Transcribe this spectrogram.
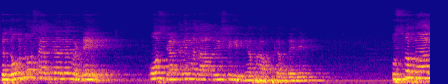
ਤੇ ਦੋਨੋਂ ਸਾਹਿਬਜ਼ਾਦੇ ਵੱਡੇ ਉਸ ਜੰਗ ਦੇ ਮੈਦਾਨ ਦੇ ਵਿੱਚ ਸ਼ਹੀਦੀਆਂ ਪ੍ਰਾਪਤ ਕਰਦੇ ਨੇ। ਉਸ ਤੋਂ ਬਾਅਦ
